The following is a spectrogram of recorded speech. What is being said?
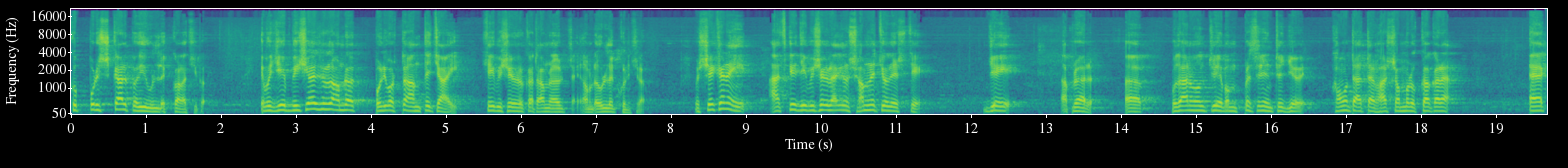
খুব পরিষ্কার করে উল্লেখ করা ছিল। এবং যে বিষয়গুলো আমরা পরিবর্তন আনতে চাই, সেই বিষয়গুলোর কথা আমরা আমরা উল্লেখ করেছিলাম। সেখানেই আজকে যে বিষয়গুলো একদম সামনে চলে এসছে, যে আপনার প্রধানমন্ত্রী এবং প্রেসিডেন্টের যে ক্ষমতা, তার ভারসাম্য রক্ষা করা, এক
